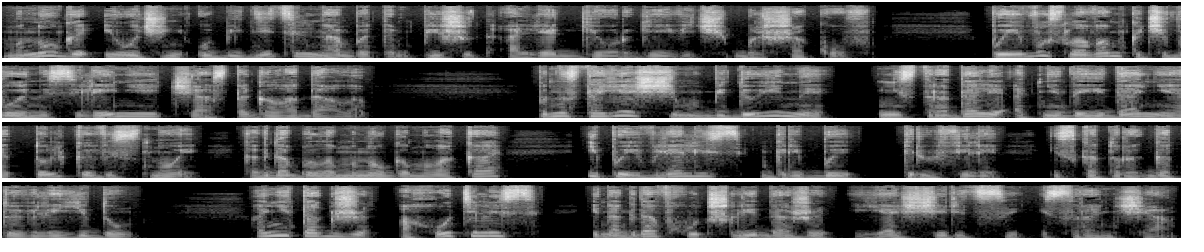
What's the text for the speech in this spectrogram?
Много и очень убедительно об этом пишет Олег Георгиевич Большаков. По его словам, кочевое население часто голодало. По-настоящему бедуины не страдали от недоедания только весной, когда было много молока и появлялись грибы-трюфели, из которых готовили еду. Они также охотились, иногда в ход шли даже ящерицы и саранча.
